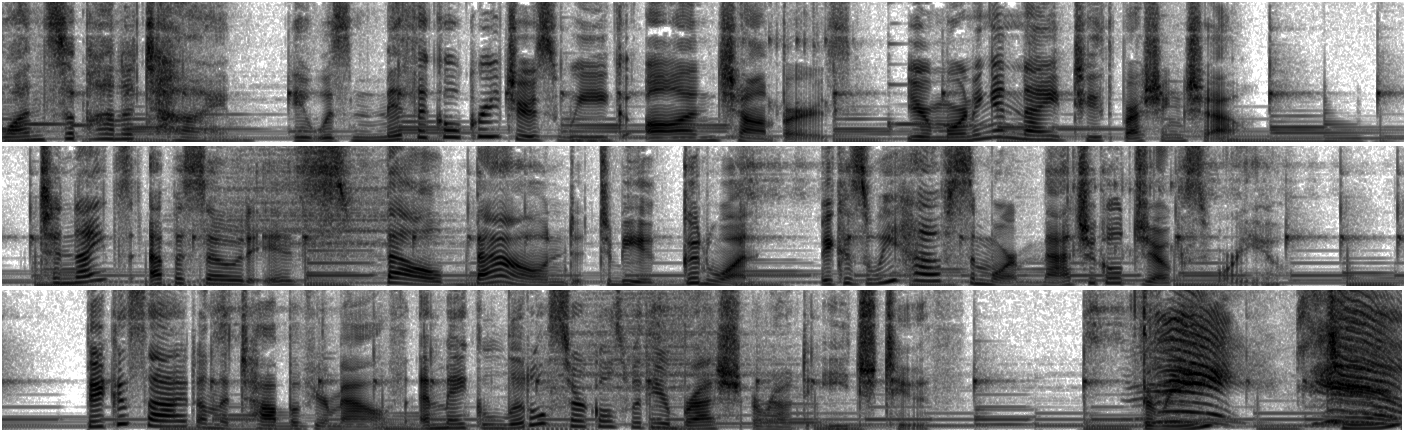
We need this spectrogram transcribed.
Once upon a time, it was Mythical Creatures Week on Chompers, your morning and night toothbrushing show. Tonight's episode is spellbound to be a good one because we have some more magical jokes for you. Pick a side on the top of your mouth and make little circles with your brush around each tooth. Three, two,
